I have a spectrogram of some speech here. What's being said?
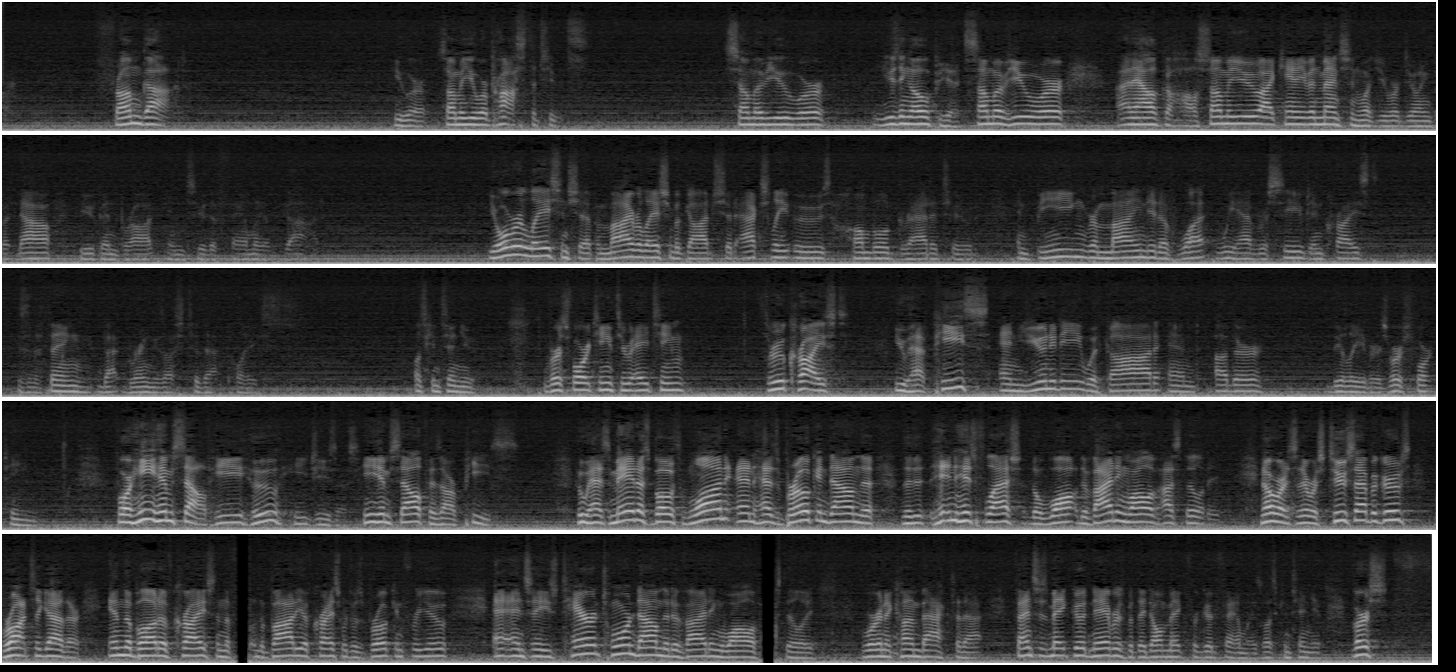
from God. You were some of you were prostitutes. Some of you were using opiates. Some of you were on alcohol. Some of you I can't even mention what you were doing, but now you've been brought into the family of God. Your relationship and my relationship with God should actually ooze humble gratitude and being reminded of what we have received in Christ is the thing that brings us to that place. Let's continue. Verse 14 through 18. Through Christ, you have peace and unity with God and other believers. Verse 14. For he himself, he who? He, Jesus. He himself is our peace who has made us both one and has broken down the, the in his flesh the wall, dividing wall of hostility. In other words, there was two separate groups brought together in the blood of Christ and the, the body of Christ, which was broken for you. And, and so he's tear, torn down the dividing wall of hostility. We're going to come back to that. Fences make good neighbors, but they don't make for good families. Let's continue. Verse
